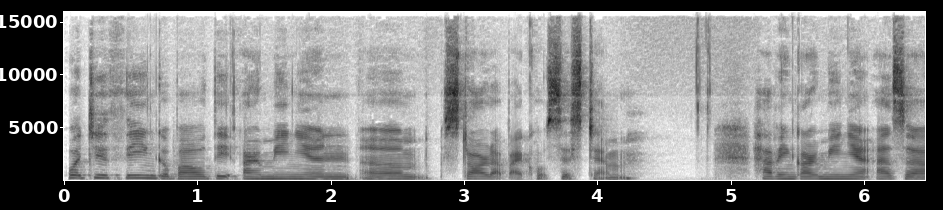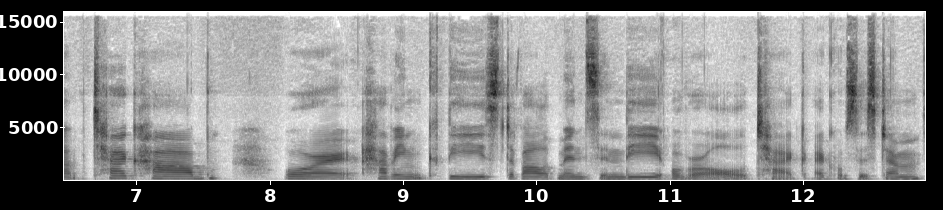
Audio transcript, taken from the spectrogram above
What do you think about the Armenian um, startup ecosystem? Having Armenia as a tech hub or having these developments in the overall tech ecosystem.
